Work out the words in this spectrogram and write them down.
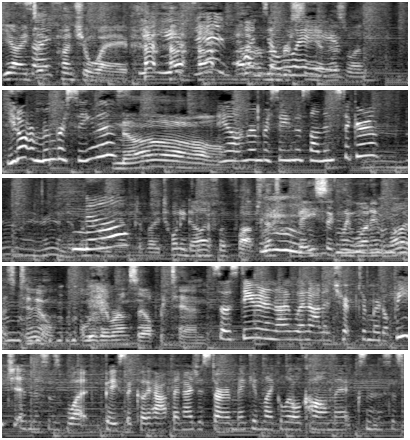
Yeah, I So did punch a wave. You- you did I don't punch a remember seeing this one. You don't remember seeing this? No. You don't remember seeing this on Instagram? No, to No? Local to buy twenty dollar flip flops. That's basically what it was too. Only they were on sale for ten. So Steven and I went on a trip to Myrtle Beach and this is what basically happened. I just started making like little comics and this is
